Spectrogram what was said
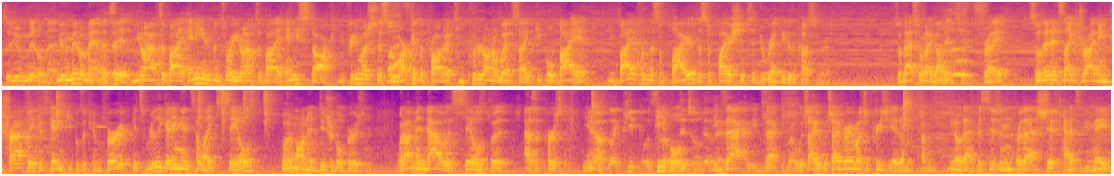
So you're a middleman. You're the middleman. That's Okay. it. You don't have to buy any inventory. You don't have to buy any stock. You pretty much just What? market the product. You put it on a website. People buy it. You buy it from the supplier. The supplier ships it directly to the customer. So that's what I got into, right? So then it's like driving traffic, it's getting people to convert, it's really getting into like sales, but Mhm. on a digital version. What I'm in now is sales, but as a person, you know? Like people instead people of digital. yeah. exactly exactly bro which i which i very much appreciate i'm, I'm you know that decision or that shift had to be made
